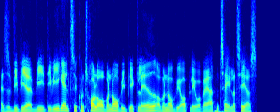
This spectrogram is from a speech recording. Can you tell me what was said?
Altså, vi bliver, vi, det er vi ikke altid kontrol over, hvornår vi bliver glade, og hvornår vi oplever, at verden taler til os.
